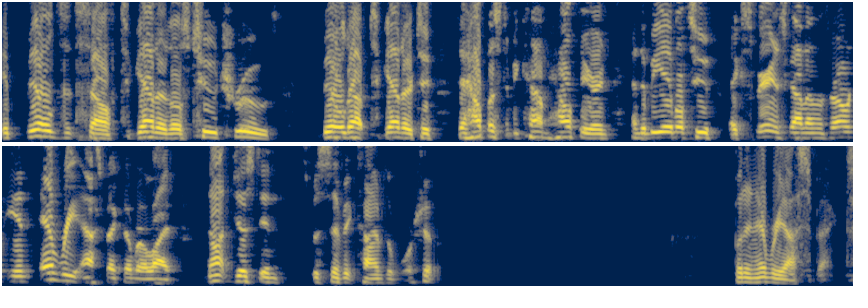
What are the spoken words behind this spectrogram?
it builds itself together. Those two truths build up together to, to help us to become healthier and, and to be able to experience God on the throne in every aspect of our life, not just in specific times of worship, but in every aspect.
